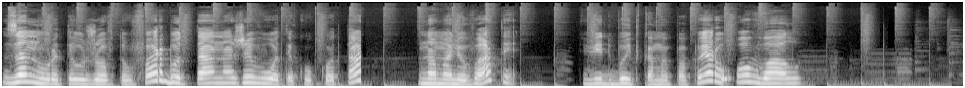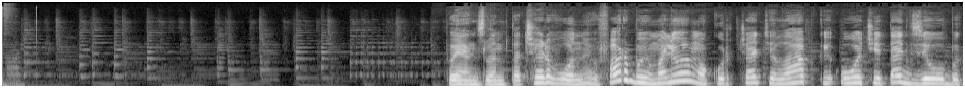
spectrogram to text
занурити у жовту фарбу та на животику кота намалювати відбитками паперу овал. Пензлем та червоною фарбою малюємо курчаті лапки, очі та дзьобик.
